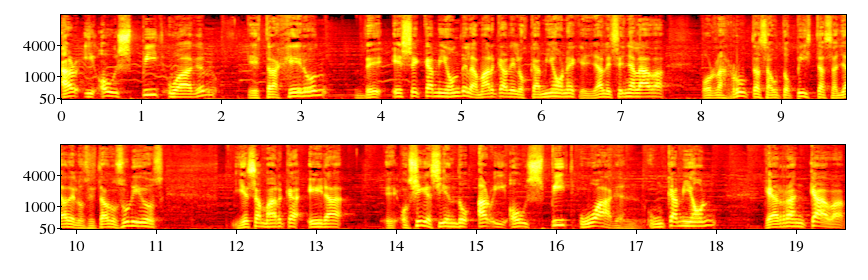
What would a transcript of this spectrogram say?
REO Speedwagon, extrajeron de ese camión de la marca de los camiones que ya les señalaba por las rutas autopistas allá de los Estados Unidos, y esa marca era eh, o sigue siendo REO Speedwagon, un camión que arrancaba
